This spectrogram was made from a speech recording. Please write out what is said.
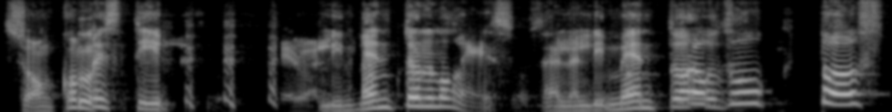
son comestibles, pero alimento no es. O sea, el alimento... Productos,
